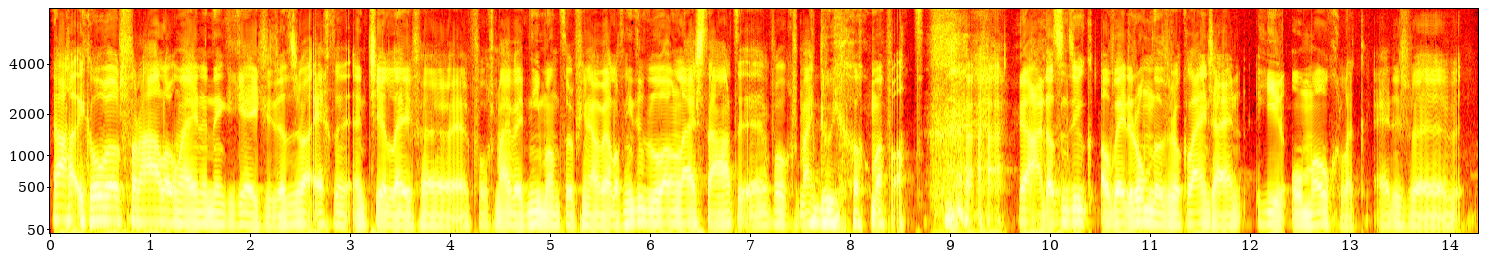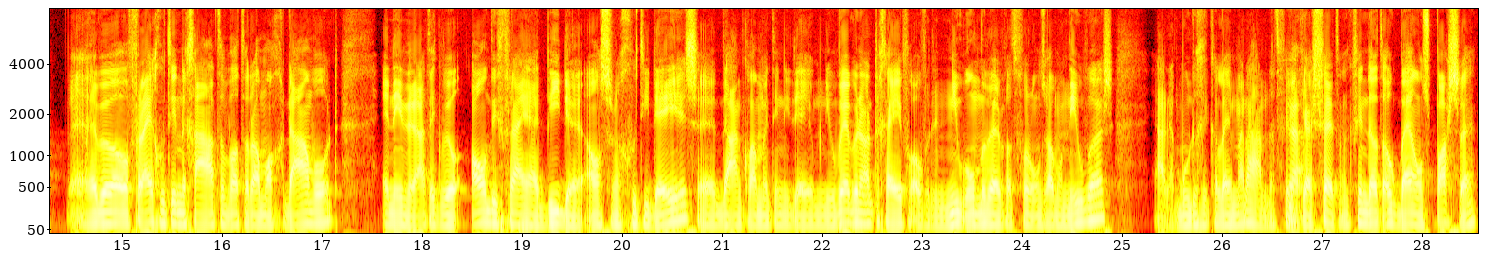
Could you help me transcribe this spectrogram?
Ja, ik hoor wel eens verhalen omheen en denk ik, jeetje, dat is wel echt een, een chill leven. Eh, Volgens mij weet niemand of je nou wel of niet op de loonlijst staat. Eh, Volgens mij doe je gewoon maar wat. ja, dat is natuurlijk ook wederom dat we zo klein zijn, hier onmogelijk. Dus we, we hebben wel vrij goed in de gaten wat er allemaal gedaan wordt. En inderdaad, ik wil al die vrijheid bieden als er een goed idee is. Eh, Daan kwam met een idee om een nieuw webinar te geven over een nieuw onderwerp wat voor ons allemaal nieuw was. Ja, dat moedig ik alleen maar aan. Dat vind ik juist vet. Want ik vind dat ook bij ons passen.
